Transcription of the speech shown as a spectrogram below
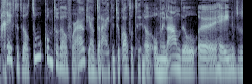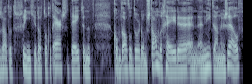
geeft het wel toe, komt er wel voor uit. Ja, het draait natuurlijk altijd uh, om hun aandeel uh, heen. Het was altijd een vriendje dat toch het ergste deed. En het komt altijd door de omstandigheden en, en niet aan hunzelf.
